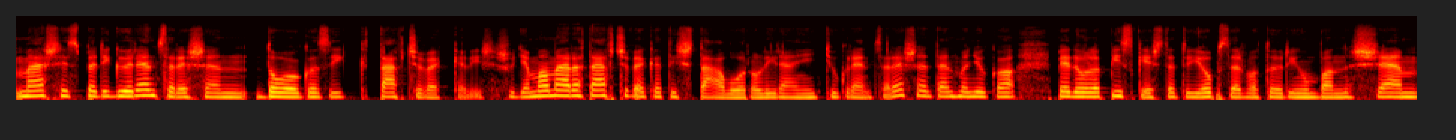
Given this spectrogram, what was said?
másrészt pedig ő rendszeresen dolgozik távcsövekkel is. És ugye ma már a távcsöveket is távolról irányítjuk rendszeresen, tehát mondjuk a, például a Piszkéstetői Obszervatóriumban sem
